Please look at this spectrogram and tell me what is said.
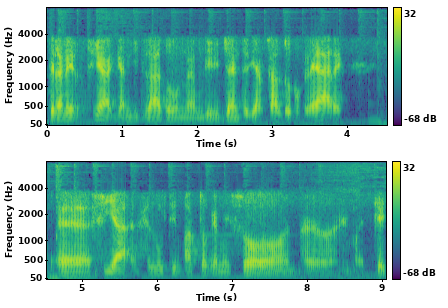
per aver sia gambizzato un, un dirigente di Ansaldo Nucleare, eh, sia l'ultimo atto che ha messo, eh,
